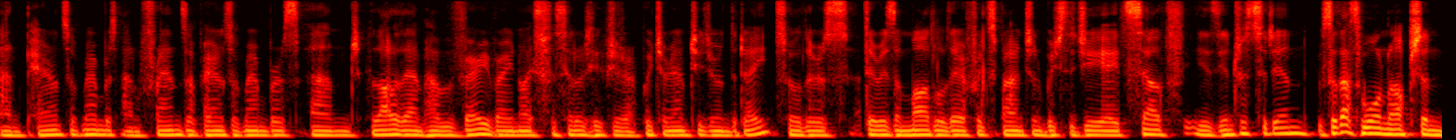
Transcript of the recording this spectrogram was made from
and parents of members and friends of parents of members. And a lot of them have very, very nice facilities which are, which are empty during the day. So there's there is a model there for expansion which the GAA itself is interested in. So that's one option.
